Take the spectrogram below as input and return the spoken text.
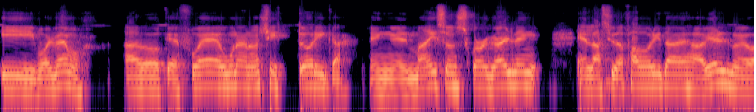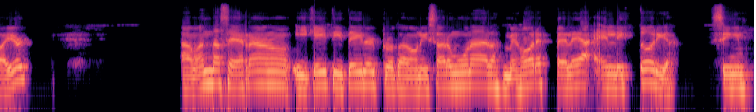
y volvemos a lo que fue una noche histórica en el Madison Square Garden en la ciudad favorita de Javier, Nueva York, Amanda Serrano y Katie Taylor protagonizaron una de las mejores peleas en la historia, sin,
